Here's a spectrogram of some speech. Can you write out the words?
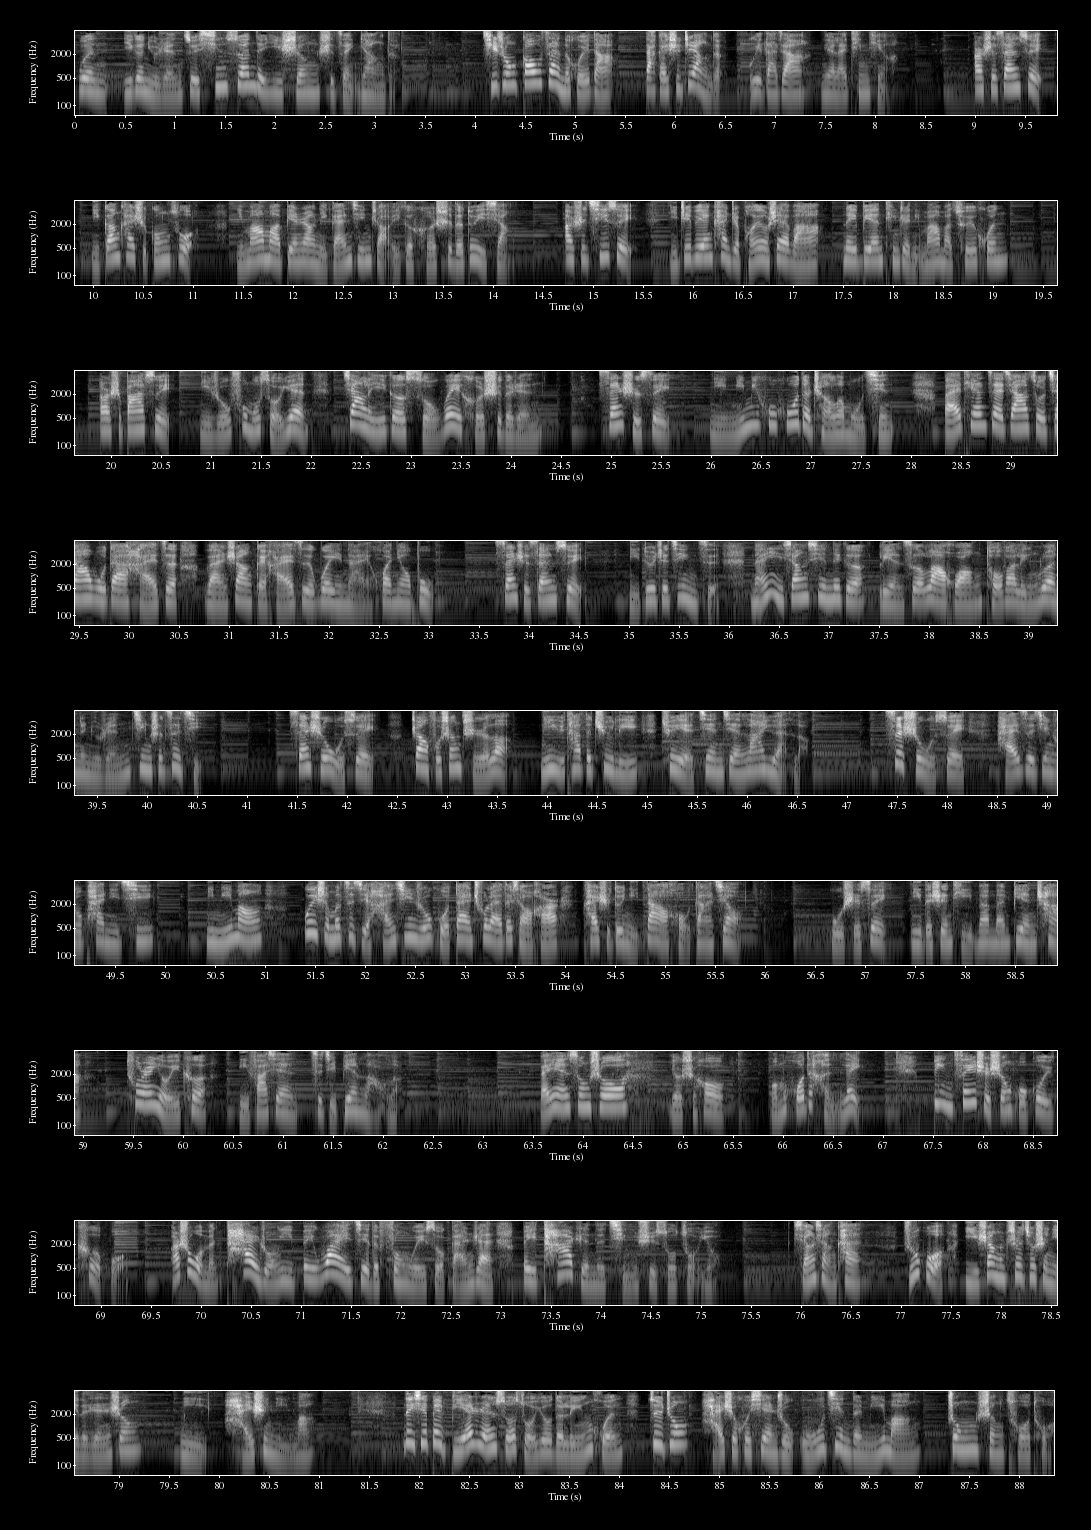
问一个女人最心酸的一生是怎样的？其中高赞的回答大概是这样的，我给大家念来听听啊。二十三岁，你刚开始工作，你妈妈便让你赶紧找一个合适的对象。二十七岁，你这边看着朋友晒娃，那边听着你妈妈催婚。二十八岁，你如父母所愿，嫁了一个所谓合适的人。三十岁，你迷迷糊糊的成了母亲，白天在家做家务带孩子，晚上给孩子喂奶换尿布。三十三岁，你对着镜子，难以相信那个脸色蜡黄、头发凌乱的女人竟是自己。三十五岁，丈夫升职了。你与他的距离却也渐渐拉远了。四十五岁，孩子进入叛逆期，你迷茫，为什么自己含辛茹苦带出来的小孩开始对你大吼大叫？五十岁，你的身体慢慢变差，突然有一刻，你发现自己变老了。白岩松说：“有时候我们活得很累，并非是生活过于刻薄。”而是我们太容易被外界的氛围所感染，被他人的情绪所左右。想想看，如果以上这就是你的人生，你还是你吗？那些被别人所左右的灵魂，最终还是会陷入无尽的迷茫，终生蹉跎。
